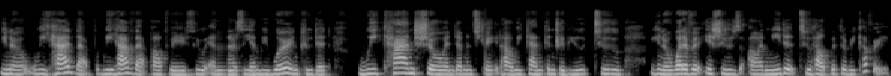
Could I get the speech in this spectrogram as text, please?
you know we had that we have that pathway through NRC and we were included, we can show and demonstrate how we can contribute to you know whatever issues are needed to help with the recovery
